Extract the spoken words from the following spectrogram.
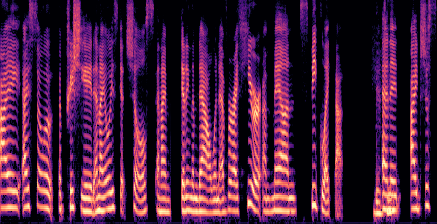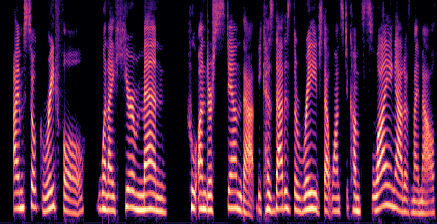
I, I so appreciate and I always get chills and I'm getting them now whenever I hear a man speak like that. And mm-hmm. it, I just, I'm so grateful when I hear men who understand that because that is the rage that wants to come flying out of my mouth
